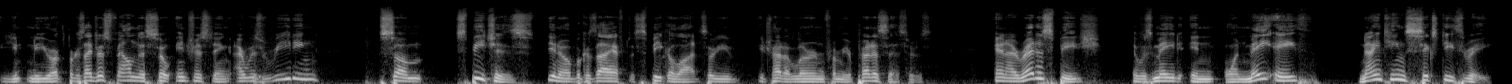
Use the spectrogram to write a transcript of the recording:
New York because I just found this so interesting. I was reading some speeches, you know, because I have to speak a lot, so you, you try to learn from your predecessors. And I read a speech that was made in on May 8th, 1963,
